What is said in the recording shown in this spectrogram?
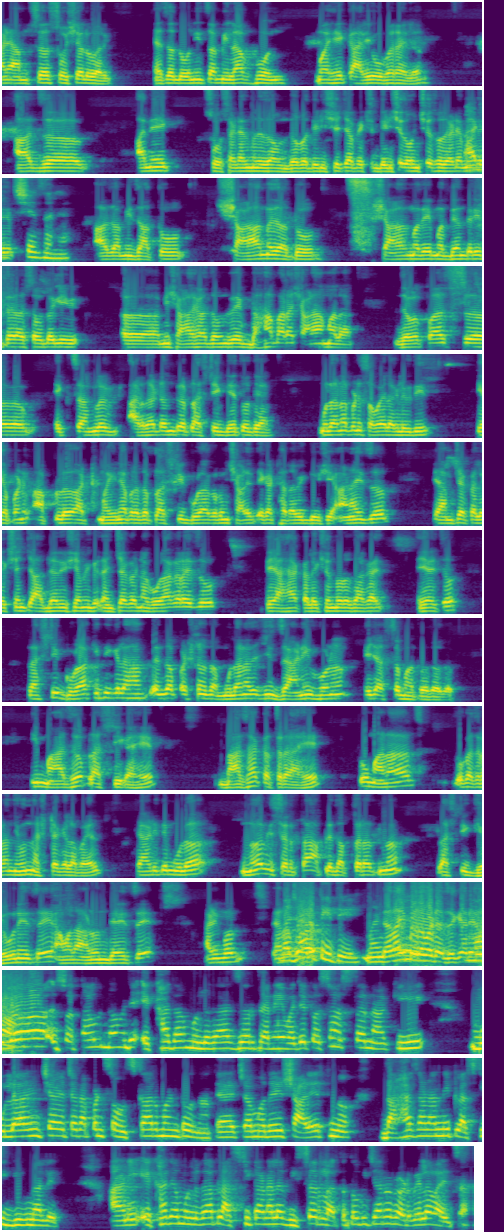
आणि आमचं सोशल वर्क याचा दोन्हीचा मिलाप होऊन मग हे कार्य उभं राहिलं. आज अनेक सोसायट्यांमध्ये जाऊन जवळ दीडशेच्या पेक्षा दीडशे दोनशे सोसायट्यामध्ये आज आम्ही जातो. शाळांना जातो. शाळांमध्ये मध्यंतरी तर असं होतं की मी आम्ही शाळा शाळा जाऊन एक दहा बारा शाळा आम्हाला जवळपास एक चांगलं अर्धा टन प्लास्टिक देत होत्या. मुलांना पण सवय लागली होती की आपण आपलं आठ महिन्यापर्यंत प्लास्टिक गोळा करून शाळेत एका ठराविक दिवशी आणायचं. ते आमच्या कलेक्शनच्या आदल्या दिवशी आम्ही त्यांच्याकडनं गोळा करायचो. ते ह्या कलेक्शन बरोबर जागा यायचं. प्लास्टिक गोळा किती केला हा त्यांचा प्रश्न होता. मुलांना त्याची जाणीव होणं हे जास्त महत्वाचं होतं. की माझं प्लास्टिक आहे माझा कचरा आहे तो मलाच तो कचरा नेऊन नष्ट केला पाहिजे. त्यासाठी ते मुलं न विसरता आपल्या दप्तरातनं प्लास्टिक घेऊन यायचे आम्हाला आणून द्यायचे. आणि मग त्यांना ती. त्यांनाही बरं वाटायचं की अरे म्हणजे एखादा मुलगा जर त्याने म्हणजे कसं असतं ना की मुलांच्या याच्यात आपण संस्कार म्हणतो ना त्या याच्यामध्ये शाळेतनं दहा जणांनी प्लास्टिक घेऊन आलेत. आणि एखादा मुलगा प्लास्टिक आणायला विसरला तर तो बिचारा रडवेला व्हायचा.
